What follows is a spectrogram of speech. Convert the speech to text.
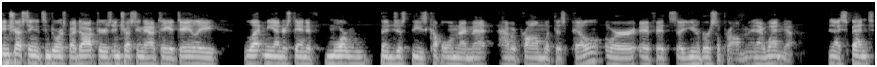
Interesting, it's endorsed by doctors. Interesting, they have to take it daily. Let me understand if more than just these couple women I met have a problem with this pill, or if it's a universal problem. And I went yeah. and I spent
